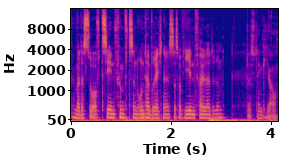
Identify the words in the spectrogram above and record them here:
Wenn wir das so auf 10, 15 runterbrechen, ist das auf jeden Fall da drin. Das denke ich auch.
